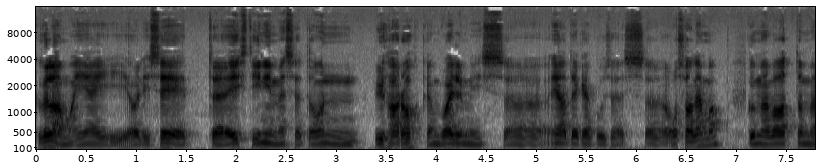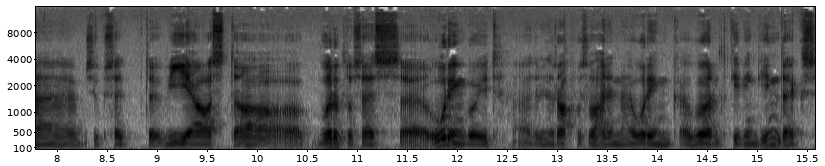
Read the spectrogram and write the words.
kõlama jäi, oli see, et Eesti inimesed on üha rohkem valmis heategevuses osalema. Kui me vaatame niisuguseid viie aasta võrdluses äh, uuringuid, äh, selline rahvusvaheline uuring World Giving Index,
